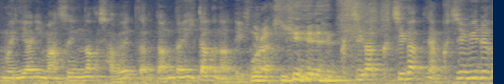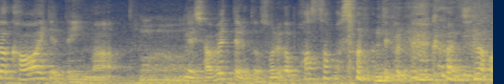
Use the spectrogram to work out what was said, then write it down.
無理やり麻酔の中喋ってたらだんだん痛くなってきた。ほら消え口が口がじゃあ唇が乾いてて今。で喋ってるとそれがパッサパサになってくる感じの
